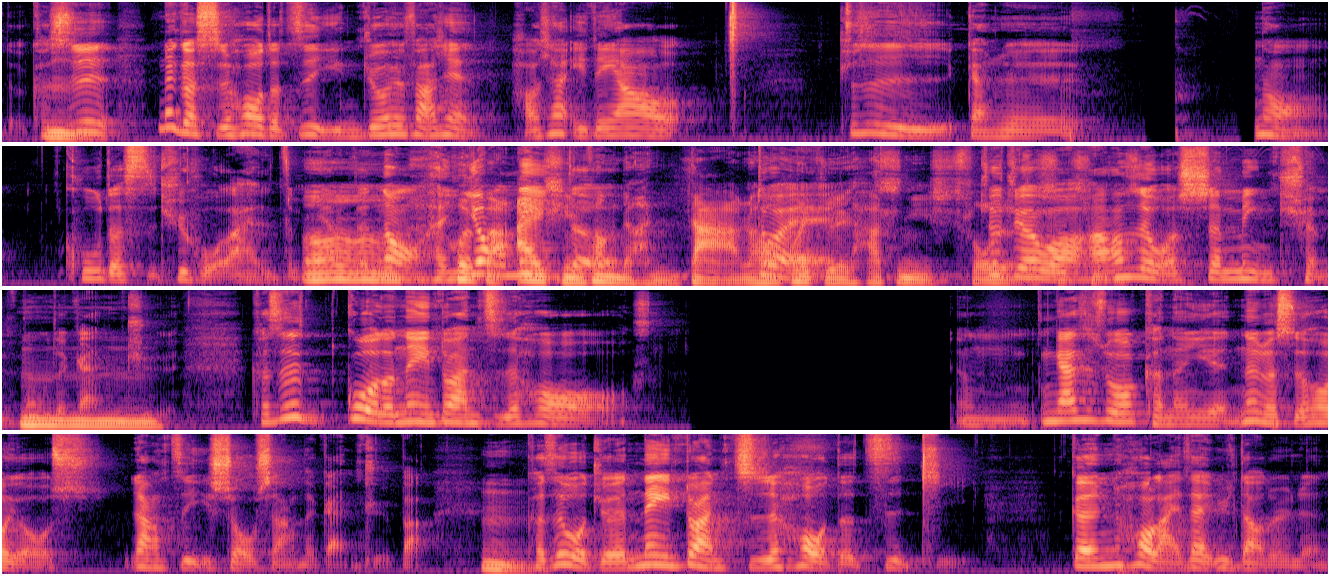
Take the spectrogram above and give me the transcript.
的，可是那个时候的自己，你就会发现好像一定要，就是感觉那种哭的死去活来还是怎么样的那种很用力的，爱情放的很大，然后会觉得他是你所有，就觉得我好像是我生命全部的感觉。可是过了那一段之后，嗯，应该是说可能也那个时候有让自己受伤的感觉吧。嗯，可是我觉得那一段之后的自己。跟后来再遇到的人，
